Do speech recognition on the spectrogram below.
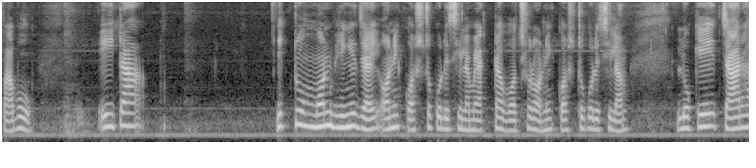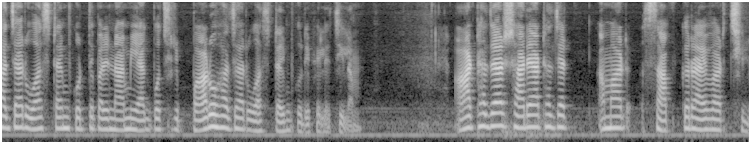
পাব, এইটা একটু মন ভেঙে যায়। অনেক কষ্ট করেছিলাম, একটা বছর অনেক কষ্ট করেছিলাম। লোকে চার হাজার ওয়াচ টাইম করতে পারে না, আমি এক বছরে বারো হাজার ওয়াচ টাইম করে ফেলেছিলাম। আট হাজার, সাড়ে আট হাজার আমার সাবস্ক্রাইবার ছিল।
